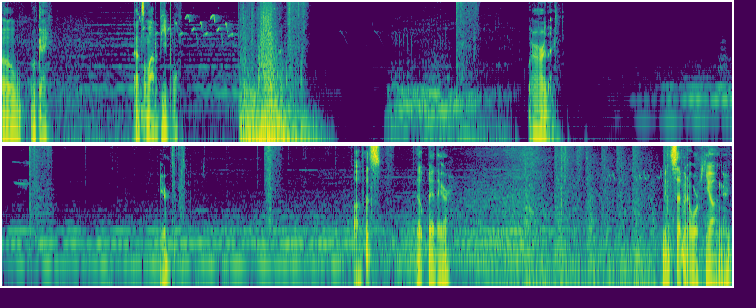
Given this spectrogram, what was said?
Oh, okay. That's a lot of people. Where are they? Here? Nope, there they are. I mean, seven orc young. I feel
